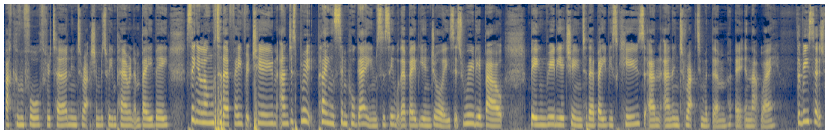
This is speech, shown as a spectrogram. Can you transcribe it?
back and forth return interaction between parent and baby, sing along to their favourite tune, and just playing simple games to see what their baby enjoys. It's really about being really attuned to their baby's cues and, and interacting with them in that way the research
